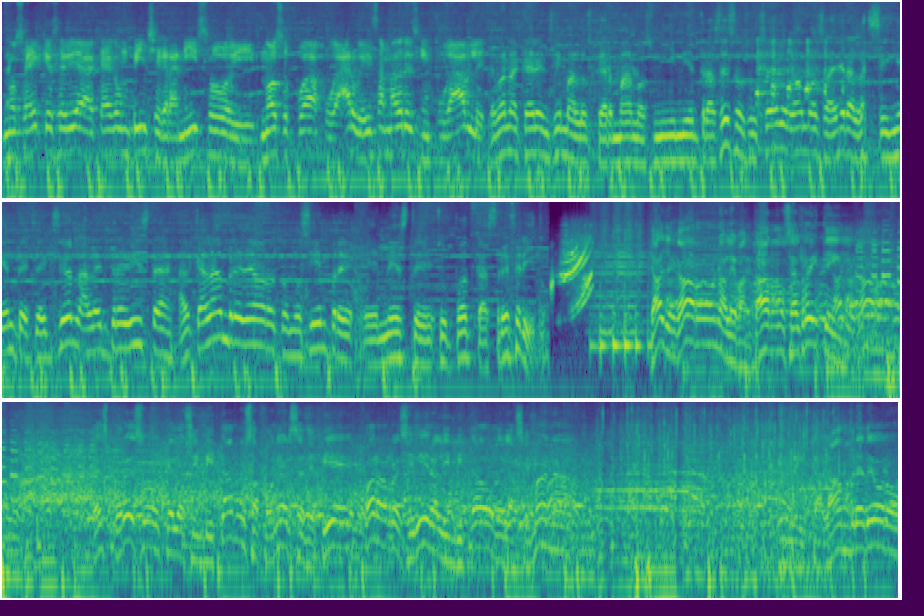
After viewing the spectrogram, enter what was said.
no sé, que ese día caiga un pinche granizo y no se pueda jugar, güey, esa madre es injugable. Le van a caer encima a los germanos. Ni mientras eso sucede, vamos a ir a la siguiente sección, a la entrevista, al calambre de oro, como siempre, en este su podcast preferido. Ya llegaron a levantarnos el rating. Es por eso que los invitamos a ponerse de pie para recibir al invitado de la semana, el calambre de oro.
